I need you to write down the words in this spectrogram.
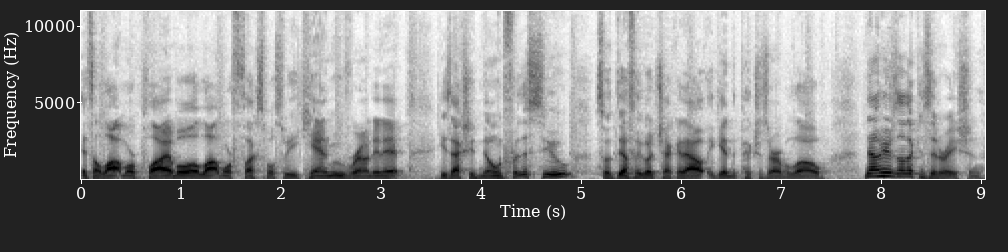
It's a lot more pliable, a lot more flexible so he can move around in it. He's actually known for this suit, so definitely go check it out. Again, the pictures are below. Now here's another consideration.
